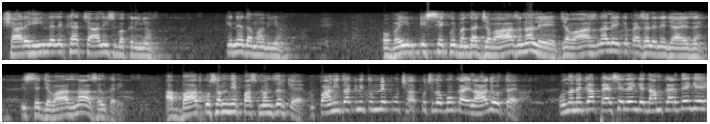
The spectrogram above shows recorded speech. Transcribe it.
شارحین نے لکھا چالیس بکریاں۔ کنے دما دیاں؟ او بھائی، اس سے کوئی بندہ جواز نہ لے، جواز نہ لے کہ پیسے لینے جائز ہیں۔ اس سے جواز نہ حاصل کرے۔ آپ بات کو سمجھیں پس منظر کیا ہے؟ پانی تک نہیں تم نے پوچھا، کچھ لوگوں کا علاج ہوتا ہے۔ انہوں نے کہا، پیسے لیں گے، دم کر دیں گے۔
